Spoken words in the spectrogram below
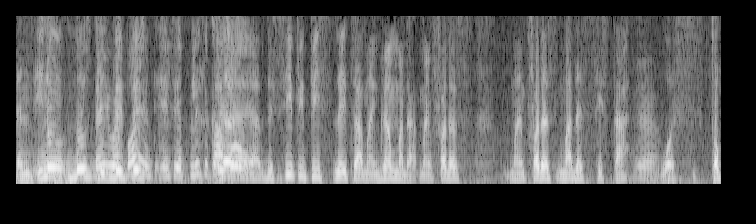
And you know, both Then the- you were the- born the- into, a political yeah, yeah, yeah. The CPPs later, my grandmother, my father's, my father's mother's sister Yeah. was top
